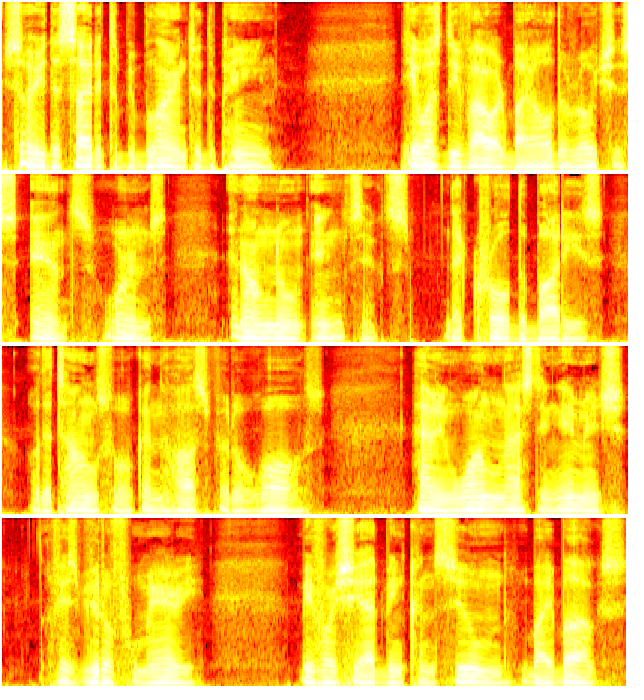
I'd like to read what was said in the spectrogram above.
so he decided to be blind to the pain. He was devoured by all the roaches, ants, worms, and unknown insects that crawled the bodies of the townsfolk and the hospital walls, having one lasting image of his beautiful Mary before she had been consumed by bugs,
